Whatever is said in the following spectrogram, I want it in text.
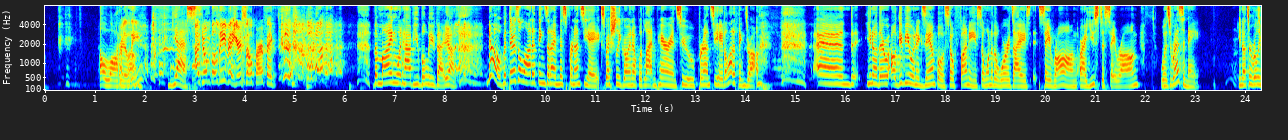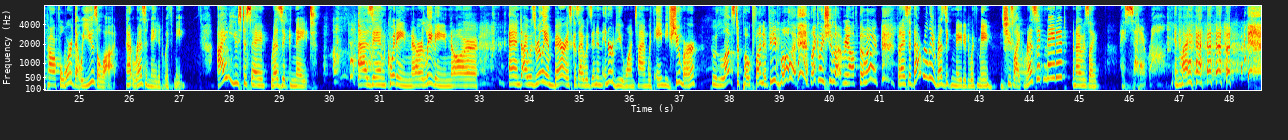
A lot really? of them. Yes. I don't believe it. You're so perfect. the mind would have you believe that, yeah. No, but there's a lot of things that I mispronunciate, especially growing up with Latin parents who pronunciate a lot of things wrong. and you know, there I'll give you an example. So funny. So one of the words I say wrong, or I used to say wrong, was resonate. You know, it's a really powerful word that we use a lot. That resonated with me. I used to say resignate, as in quitting or leaving, or and I was really embarrassed because I was in an interview one time with Amy Schumer who loves to poke fun at people. Luckily, she let me off the hook. But I said, that really resonated with me. And she's like, resonated? And I was like, I said it wrong in my head.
